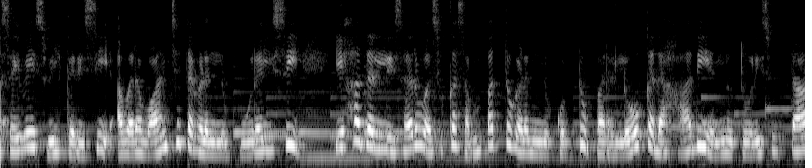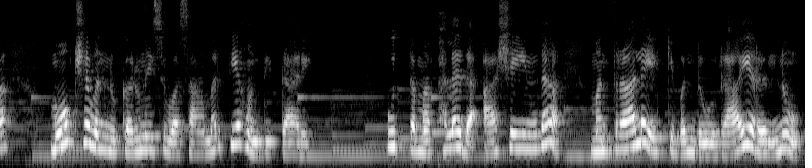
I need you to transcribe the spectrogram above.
ಸೇವೆ ಸ್ವೀಕರಿಸಿ ಅವರ ವಾಂಛಿತಗಳನ್ನು ಪೂರೈಸಿ ಇಹದಲ್ಲಿ ಸರ್ವ ಸುಖ ಸಂಪತ್ತುಗಳನ್ನು ಕೊಟ್ಟು ಪರಲೋಕದ ಹಾದಿಯನ್ನು ತೋರಿಸುತ್ತಾ ಮೋಕ್ಷವನ್ನು ಕರುಣಿಸುವ ಸಾಮರ್ಥ್ಯ ಹೊಂದಿದ್ದಾರೆ. ಉತ್ತಮ ಫಲದ ಆಶೆಯಿಂದ ಮಂತ್ರಾಲಯಕ್ಕೆ ಬಂದು ರಾಯರನ್ನು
